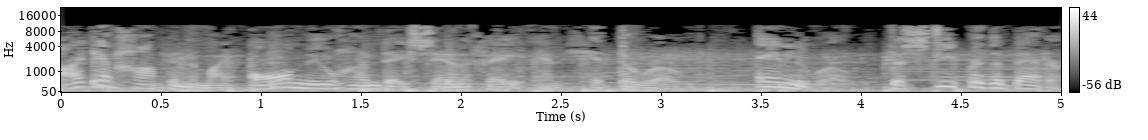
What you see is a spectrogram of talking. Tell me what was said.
I can hop into my all-new Hyundai Santa Fe and hit the road. Any road. The steeper the better.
